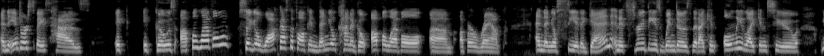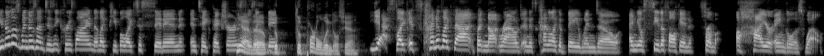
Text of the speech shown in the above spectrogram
and the indoor space has it. It goes up a level, so you'll walk past the Falcon, then you'll kind of go up a level, um, up a ramp, and then you'll see it again. And it's through these windows that I can only liken to, you know, those windows on Disney Cruise Line that like people like to sit in and take pictures. yeah, Those, the, like, big- the the portal windows. Yeah. Yes, like it's kind of like that, but not round, and it's kind of like a bay window, and you'll see the Falcon from a higher angle as well.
